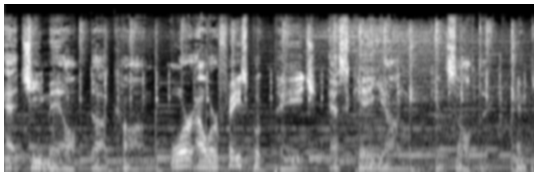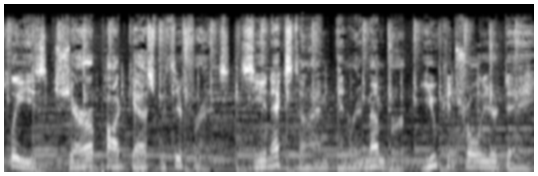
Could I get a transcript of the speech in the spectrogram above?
at gmail.com, or our Facebook page, SK Young Consulting. And please share our podcast with your friends. See you next time, and remember, you control your day.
